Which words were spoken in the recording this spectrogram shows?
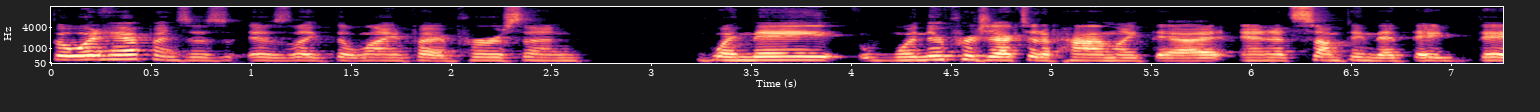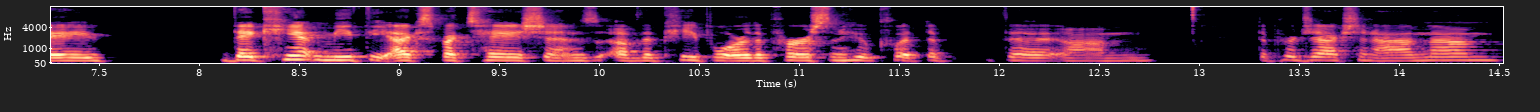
but what happens is is like the line five person when they when they're projected upon like that and it's something that they they they can't meet the expectations of the people or the person who put the the um the projection on them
